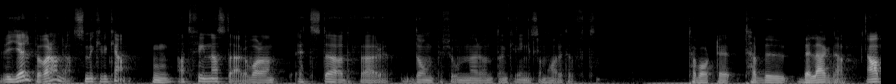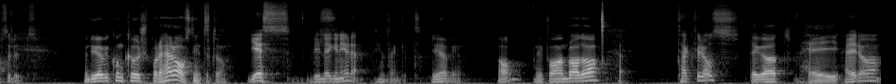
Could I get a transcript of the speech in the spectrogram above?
vi hjälper varandra så mycket vi kan. Mm. Att finnas där och vara ett stöd för de personer runt omkring som har det tufft. Ta bort det tabubelagda. Ja, absolut. Men då gör vi konkurs på det här avsnittet då. Yes, vi lägger ner det helt enkelt. Det gör vi. Ja, ni får ha en bra dag. Tack för oss. Det är gott. Hej. Hej då.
